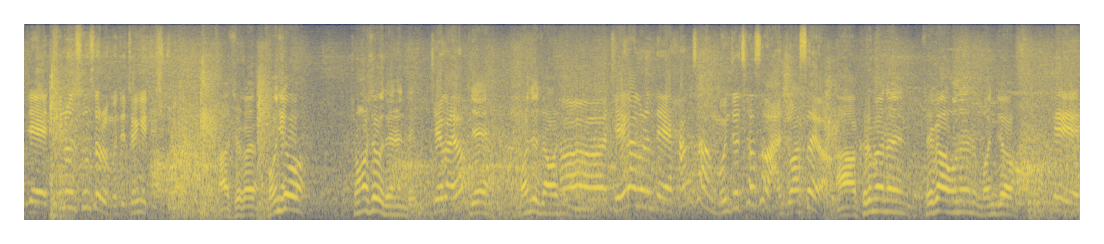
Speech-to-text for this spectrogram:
이제 치는 순서를 먼저 정해 주십시오. 아, 제가 먼저 정하셔도 되는데. 제가요? 네, 먼저 정하셔도 됩니다. 어 제가 그런데 항상 먼저 쳐서 안 좋았어요. 아, 그러면은 제가 오늘은 먼저 네.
